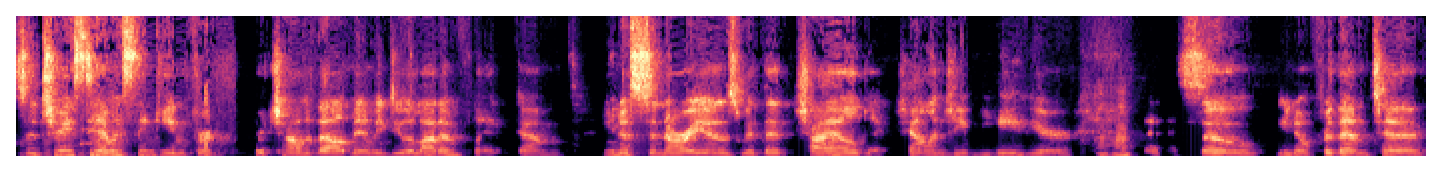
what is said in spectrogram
So Tracy, I was thinking for for child development, we do a lot of like um, you know scenarios with a child like challenging behavior. Mhm. And so you know for them to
